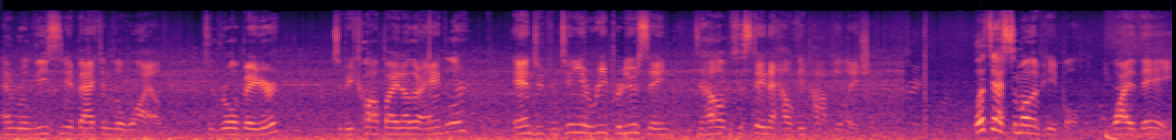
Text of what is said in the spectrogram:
and releasing it back into the wild to grow bigger, to be caught by another angler, and to continue reproducing to help sustain a healthy population. Let's ask some other people why they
